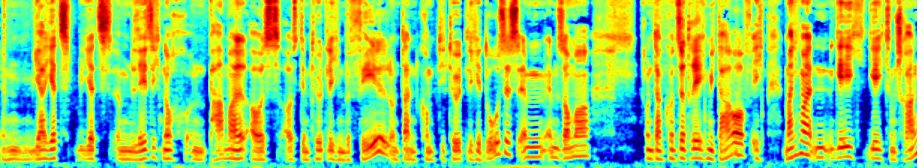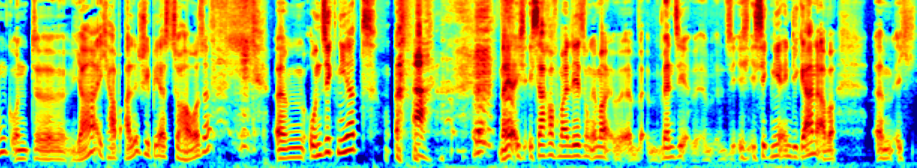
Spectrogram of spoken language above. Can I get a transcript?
ähm, ja, jetzt, jetzt ähm, lese ich noch ein paar Mal aus, aus dem tödlichen Befehl und dann kommt die tödliche Dosis im, im Sommer. Und dann konzentriere ich mich darauf. Ich manchmal gehe ich gehe ich zum Schrank und äh, ja, ich habe alle GPS zu Hause, ähm, unsigniert. Ach. naja, ich, ich sage auf meiner Lesung immer, äh, wenn Sie, äh, ich, ich signiere Ihnen die gerne, aber ähm, ich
